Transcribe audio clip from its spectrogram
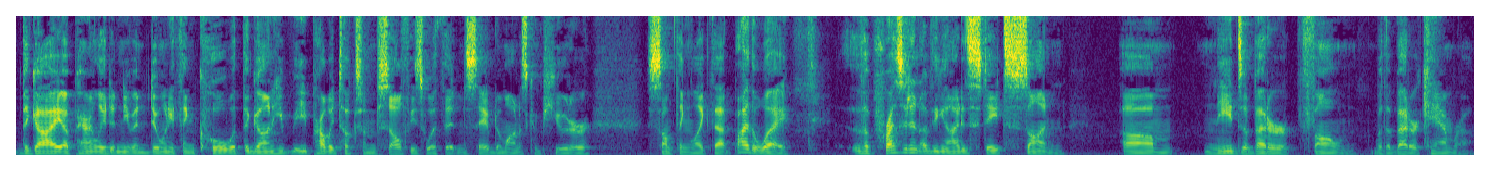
the guy apparently didn't even do anything cool with the gun. He he probably took some selfies with it and saved them on his computer, something like that. By the way, the president of the United States' son um, needs a better phone with a better camera.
